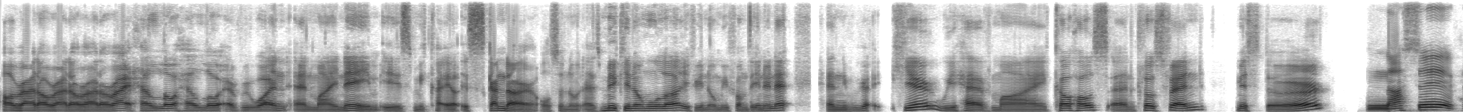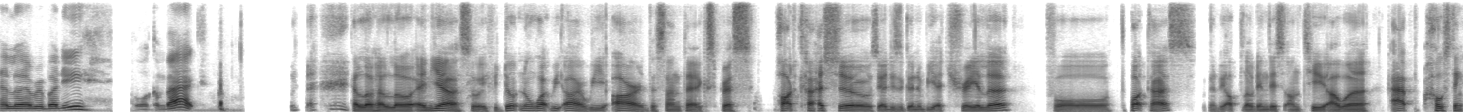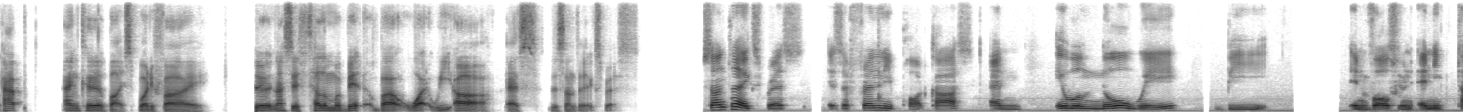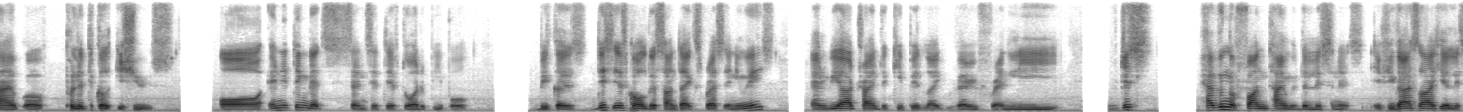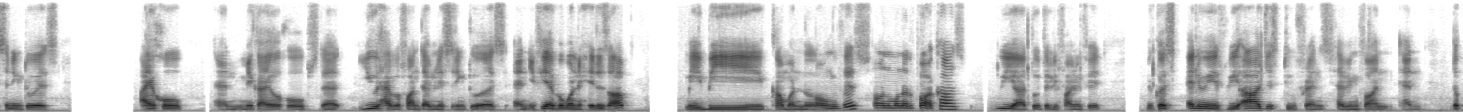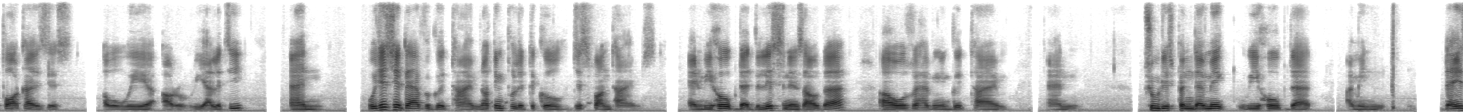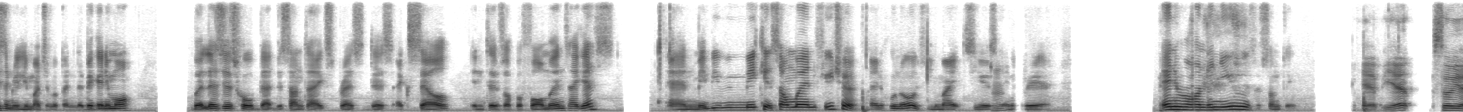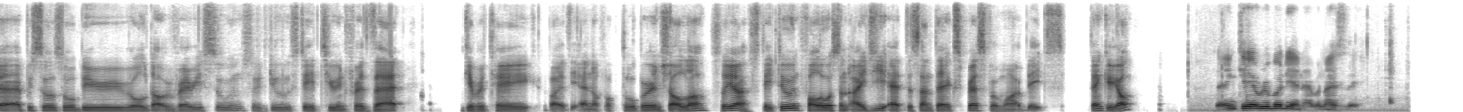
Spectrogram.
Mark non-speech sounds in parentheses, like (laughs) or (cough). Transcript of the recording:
All right, all right, all right, all right. Hello, hello, everyone. And my name is Mikhail Iskandar, also known as Miki Nomula, if you know me from the internet. And here we have my co host and close friend, Mr. Nasif, hello everybody. Welcome back. (laughs) Hello, hello. And yeah, so if you don't know what we are, we are the Santai Express podcast show. So yeah, this is going to be a trailer for the podcast. We're going to be uploading this onto our app, hosting app, Anchor by Spotify. So Nasif, tell them a bit about what we are as the Santai Express. Santai Express is a friendly podcast and it will no way be involved in any type of political issues or anything that's sensitive to other people because this is called the Santai Express anyways and we are trying to keep it like very friendly just having a fun time with the listeners if you guys are here listening to us I hope and Mikhail hopes that you have a fun time listening to us. And if you ever want to hit us up maybe come on along with us on one of the podcasts. We are totally fine with it. Because anyways we are just two friends having fun and the podcast is just our way out of reality. And we're just here to have a good time nothing political just fun times. And we hope that the listeners out there are also having a good time. And through this pandemic we hope that i mean there isn't really much of a pandemic anymore but let's just hope that the santai express does excel in terms of performance i guess and maybe we make it somewhere in the future and who knows you might see us Mhm. anywhere anywhere on the news or something Yep, yep. So yeah, episodes will be rolled out very soon. So do stay tuned for that. Give or take by the end of October, inshallah. So yeah, stay tuned. Follow us on IG at the Santai Express for more updates. Thank you, y'all. thank you everybody and have a nice day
